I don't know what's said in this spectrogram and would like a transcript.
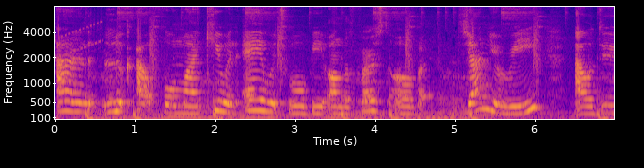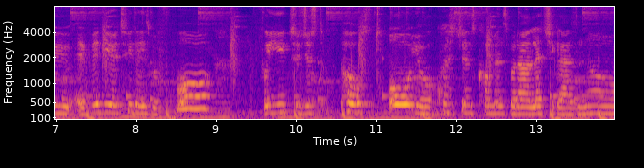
And look out for my Q&A, which will be on the 1st of January. I'll do a video two days before for you to just post all your questions, comments, but I'll let you guys know.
